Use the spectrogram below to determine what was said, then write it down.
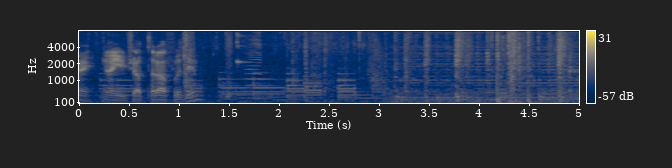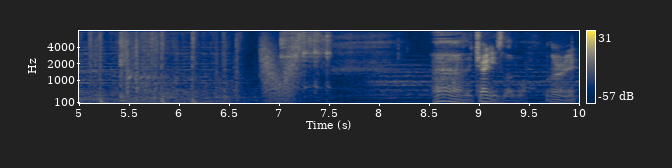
Alright, now you drop that off with him. Ah, the Chinese level. Alright.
